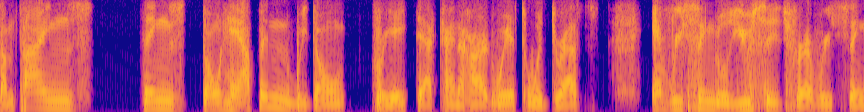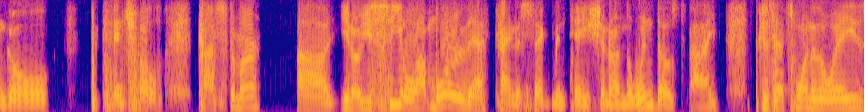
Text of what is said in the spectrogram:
Sometimes things don't happen. We don't create that kind of hardware to address every single usage for every single potential customer. Uh, you know, you see a lot more of that kind of segmentation on the Windows side because that's one of the ways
